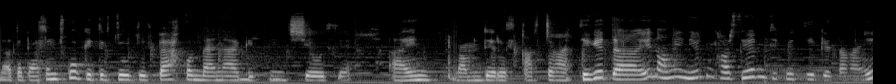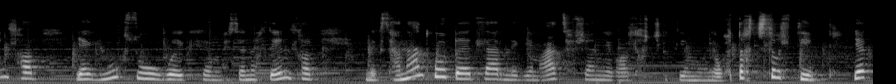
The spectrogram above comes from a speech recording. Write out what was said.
одоо боломжгүй гэдэг зүйл бол байхгүй байна гэдгийн жишээ үл а энэ номон дээр бол гарч байгаа. Тэгээд энэ номын нэр нь болохоор serendipity гэдэг байгаа. Энэ болохоор яг юу гэсэн үг вэ гэх юм сонирхолтой. Энэ болохоор нэг санаандгүй байдлаар нэг юм аз завшааныг олохч гэдэг юм уу нэг утгачлал тийм. Яг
